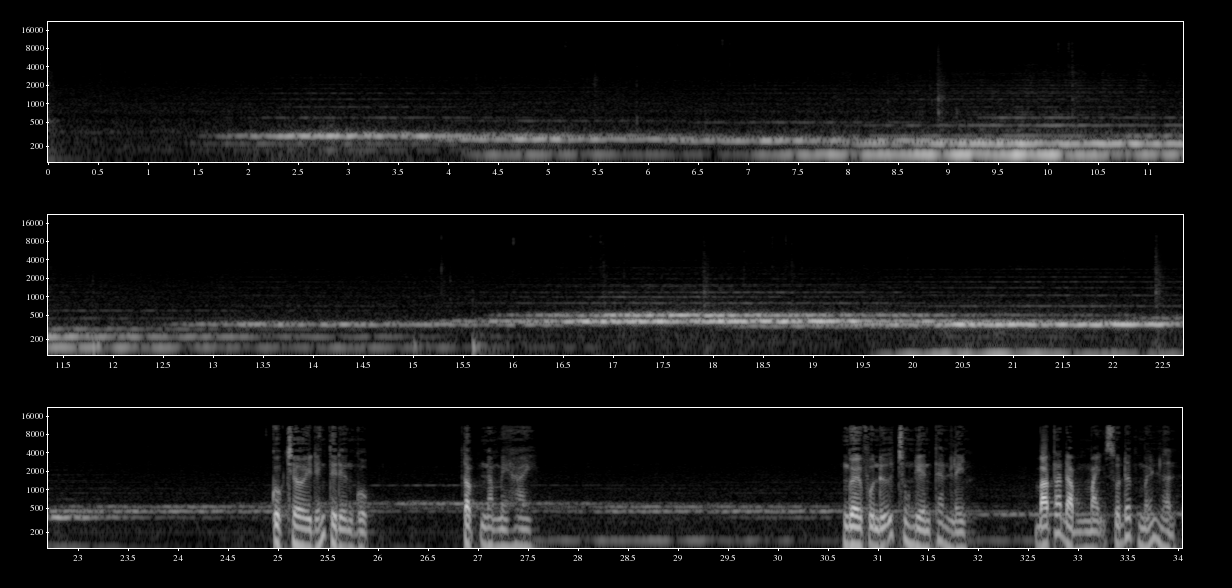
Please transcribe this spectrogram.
Cuộc chơi đến từ địa ngục. Tập 52 Người phụ nữ trung niên thanh linh Bà ta đập mạnh xuống đất mấy lần.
